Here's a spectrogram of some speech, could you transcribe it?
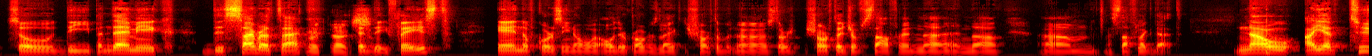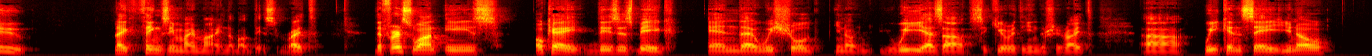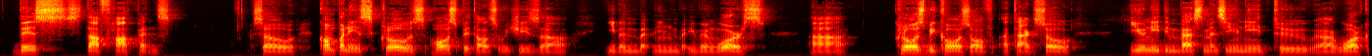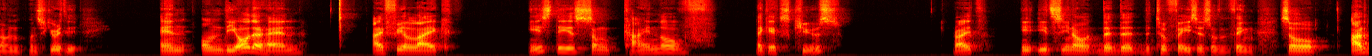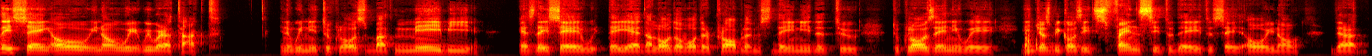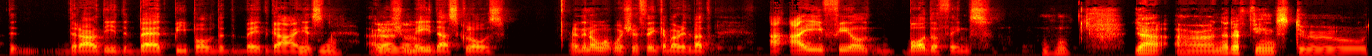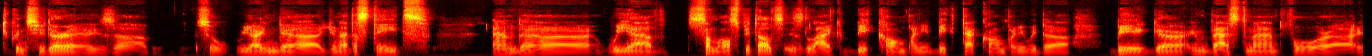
So the pandemic, the cyber attack that they faced, and of course, you know, other problems like short of, uh, shortage of stuff and uh, and uh, um, stuff like that. Now, I have two like things in my mind about this. Right, the first one is okay, this is big, and uh, we should, you know, we as a security industry, right, uh, we can say, you know, this stuff happens. So companies close hospitals, which is uh, even even worse, uh, close because of attacks. So you need investments, you need to uh, work on, on security. And on the other hand, I feel like, is this some kind of like excuse? right? It, it's you know the, the the two faces of the thing. So are they saying, oh, you know, we, we were attacked and we need to close, but maybe as they say they had a lot of other problems they needed to to close anyway and just because it's fancy today to say oh you know there are the, there are the, the bad people the, the bad guys mm-hmm. Uh, yeah, which yeah. made us close i don't know what, what you think about it but i, I feel both of things mm-hmm. yeah uh, another things to to consider is uh, so we are in the United States, and mm-hmm. uh, we have some hospitals is like big company, big tech company with a big uh, investment for uh,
